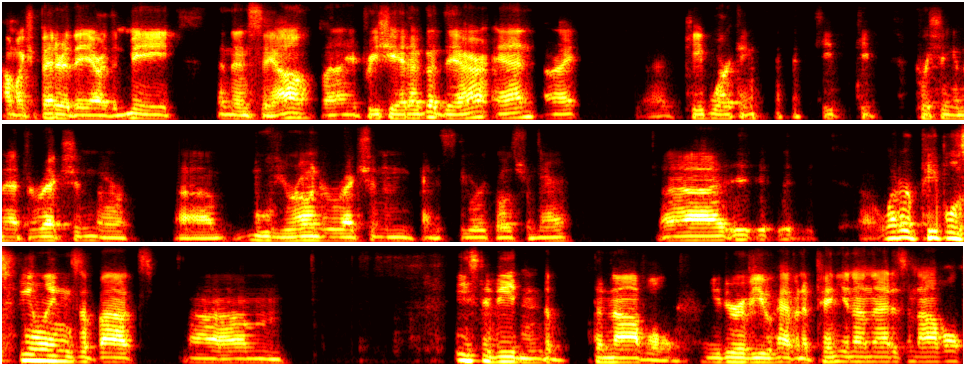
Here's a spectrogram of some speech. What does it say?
how much better they are than me, and then say, oh, but I appreciate how good they are, and all right, uh, keep working, keep keep pushing in that direction, or uh, move your own direction and kind of see where it goes from there. Uh, it, it, what are people's feelings about um, East of Eden, the, the novel? Either of you have an opinion on that as a novel?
